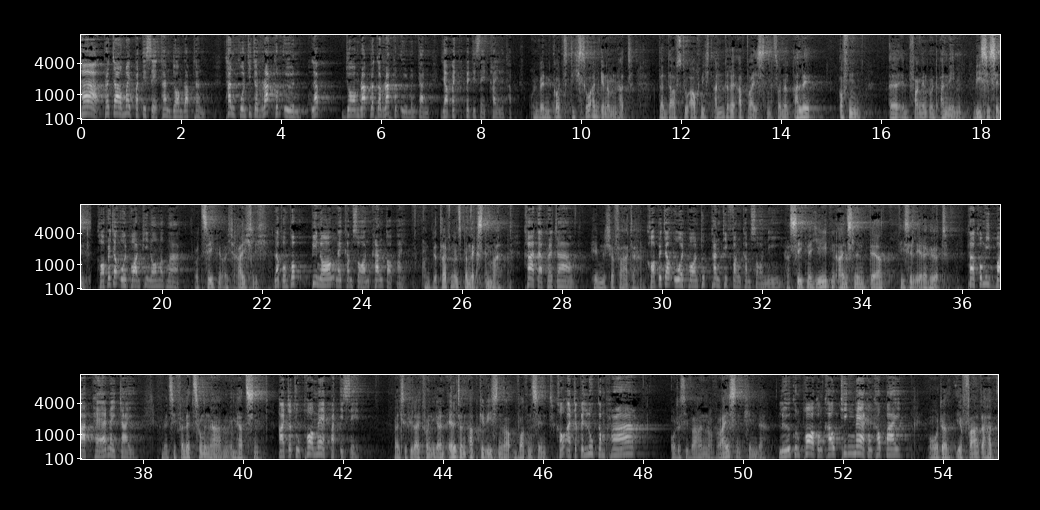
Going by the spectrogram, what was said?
ถ้าพระเจ้าไม่ปฏิเสธท่านยอมรับท่าน ท่านควรที่จะรักคนอื่น และยอมรับแล้วก็รักคนอื่นเหมือนกัน อย่าไปปฏิเสธใครเลยครับ Und wenn Gott dich so angenommen hat, dann darfst du auch nicht andere abweisen, sondern alle offen äh, empfangen und annehmen, wie sie sind. ขอพระเจ้าอวยพรพี่น้องมาก Gott segne euch reichlich. ๆ แล้วผมพบพี่น้องในคำสอนครั้งต่อไป Und wir treffen uns beim nächsten Mal. ข้าแต่พระเจ้า Himmlischer Vater, ขอพระเจ้าอวยพรทุกท่านที่ฟังคำสอนนี้ Herr, segne jeden Einzelnen, der diese Lehre hört. ถ้าเขามีบาดแผลในใจ Und wenn sie Verletzungen haben im Herzen, อาจจะถูกพ่อแม่ปฏิเสธ weil sie vielleicht von ihren Eltern abgewiesen worden sind. Oder sie waren noch Waisenkinder. Oder ihr Vater hat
